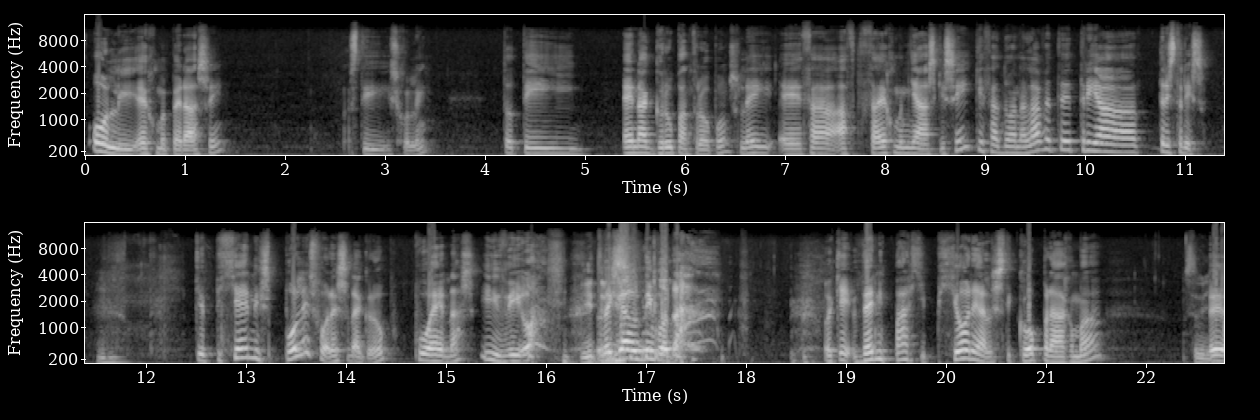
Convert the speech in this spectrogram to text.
όλοι έχουμε περάσει στη σχολή το ότι ένα group ανθρώπων σου λέει ε, θα, αυ- θα έχουμε μια άσκηση και θα το αναλάβετε τρία- τρεις-τρεις. Και τυχαίνει πολλές φορές σε ένα group που ένας ή οι δύο Ή δεν τρεις. κάνουν τίποτα. Οκ, δεν υπάρχει πιο ρεαλιστικό πράγμα Στη δουλειά. ε,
